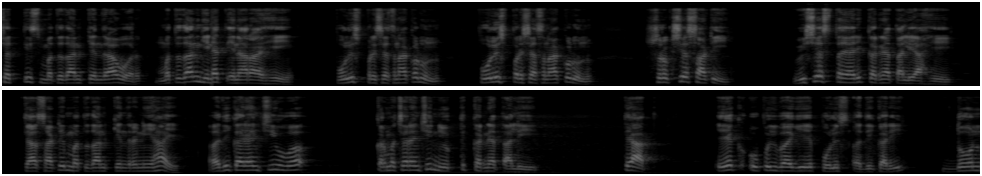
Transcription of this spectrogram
छत्तीस मतदान केंद्रावर मतदान घेण्यात येणार आहे. पोलीस प्रशासनाकडून पोलीस प्रशासनाकडून सुरक्षेसाठी विशेष तयारी करण्यात आली आहे. त्यासाठी मतदान केंद्रनिहाय अधिकाऱ्यांची व कर्मचाऱ्यांची नियुक्ती करण्यात आली. त्यात एक उपविभागीय पोलीस अधिकारी दोन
